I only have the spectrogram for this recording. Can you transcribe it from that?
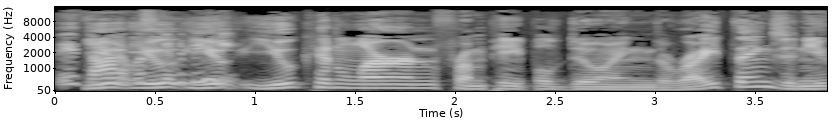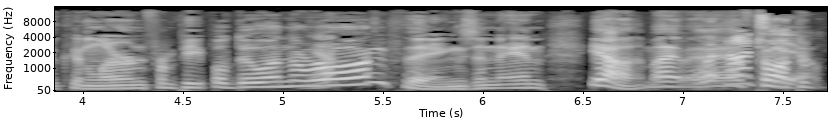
they thought it was you you you can learn from people doing the right things, and you can learn from people doing the Yep. wrong things. And and yeah, my, What I've not to talked. do.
